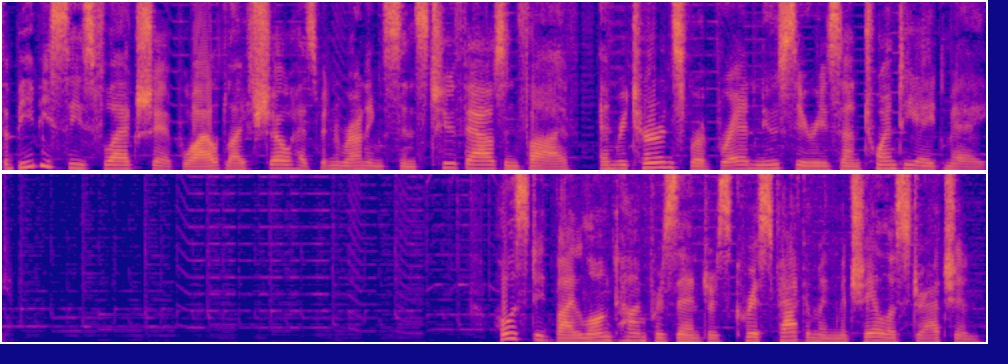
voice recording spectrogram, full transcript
The BBC's flagship wildlife show has been running since 2005 and returns for a brand new series on 28 May. Hosted by longtime presenters Chris Packham and Michaela Strachan,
